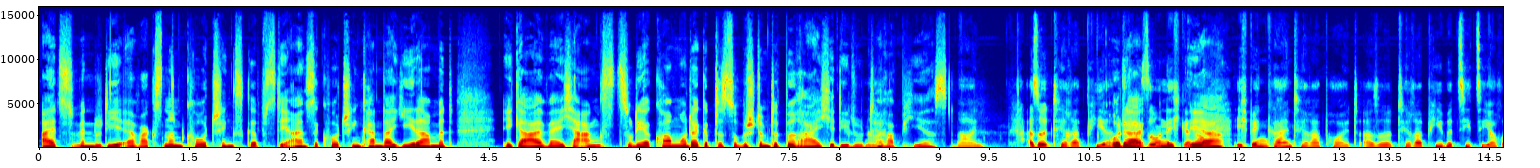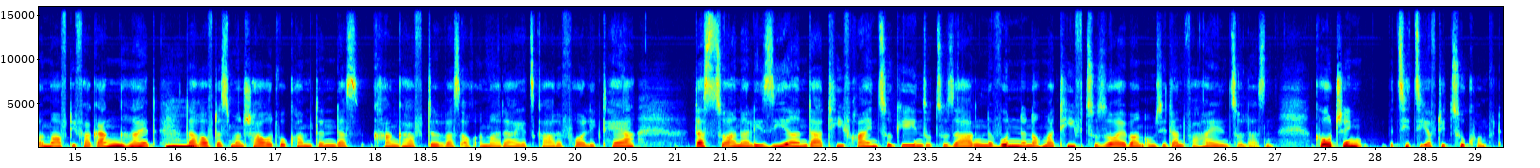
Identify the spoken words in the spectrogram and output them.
als wenn du die Erwachsenen-Coachings gibst, die Einzelcoaching, kann da jeder mit egal welcher Angst zu dir kommen oder gibt es so bestimmte Bereiche, die du Nein. therapierst? Nein. Also therapieren Oder, sowieso nicht, genau. Ja. Ich bin kein Therapeut. Also Therapie bezieht sich auch immer auf die Vergangenheit, mhm. darauf, dass man schaut, wo kommt denn das Krankhafte, was auch immer da jetzt gerade vorliegt, her. Das zu analysieren, da tief reinzugehen, sozusagen eine Wunde nochmal tief zu säubern, um sie dann verheilen zu lassen. Coaching bezieht sich auf die Zukunft.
